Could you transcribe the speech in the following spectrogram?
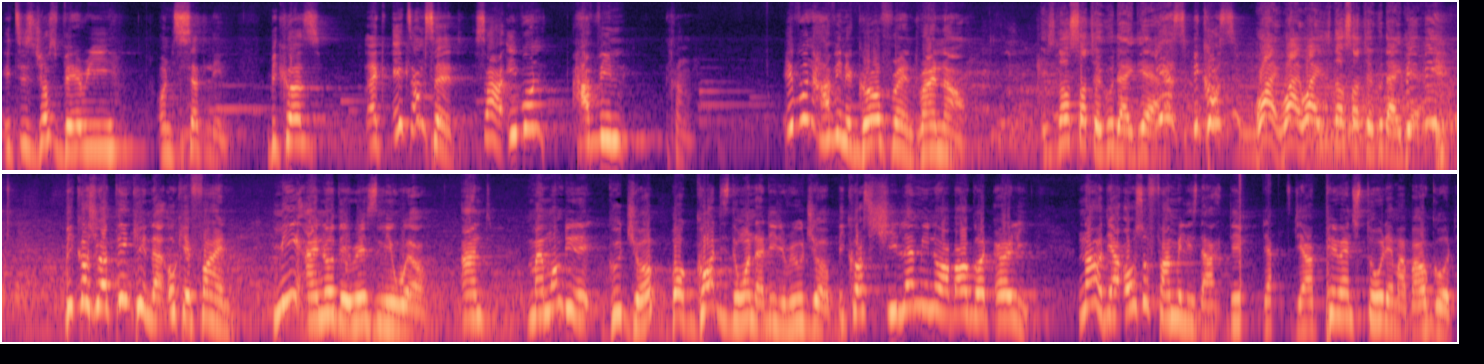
It is just very unsettling. Because, like Atam said, sir, even having hmm, even having a girlfriend right now. It's not such a good idea. Yes, because why? Why? Why is not such a good idea? Because you're thinking that okay, fine. Me, I know they raised me well, and my mom did a good job, but God is the one that did the real job because she let me know about God early. Now there are also families that they, that their parents told them about God,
